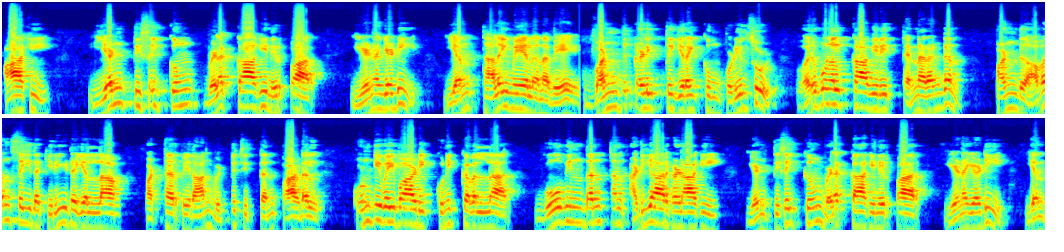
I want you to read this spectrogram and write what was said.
ஆகி எண் திசைக்கும் விளக்காகி நிற்பார் இணையடி என் தலைமேலனவே. வண்டு கழித்து இறைக்கும் பொழில்சூழ் வருபுணல் காவிரி தென்னரங்கன் பண்டு அவன் செய்த கிரீடையெல்லாம் பட்டர்பிரான் விட்டு சித்தன் பாடல் கொண்டிவை பாடி குனிக்கவல்லார் கோவிந்தன் தன் அடியார்களாகி என் திசைக்கும் விளக்காகி நிற்பார் இணையடி என்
